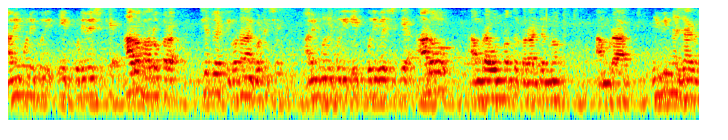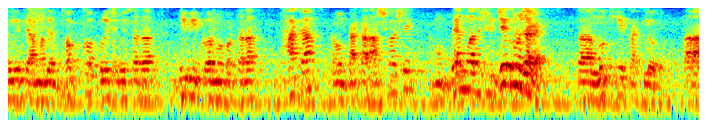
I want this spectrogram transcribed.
আমি মনে করি এই পরিবেশকে আরও ভালো করা, যেহেতু একটি ঘটনা ঘটেছে, আমি মনে করি এই পরিবেশকে আরও আমরা উন্নত করার জন্য আমরা বিভিন্ন জায়গাগুলিতে আমাদের দক্ষ পুলিশ অফিসাররা ডিবি কর্মকর্তারা, ঢাকা এবং ঢাকার আশেপাশে এবং বাংলাদেশের যে কোনো জায়গায় তারা লুকিয়ে থাকলেও তারা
